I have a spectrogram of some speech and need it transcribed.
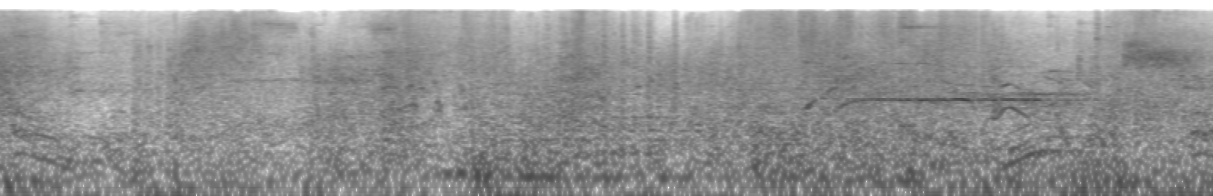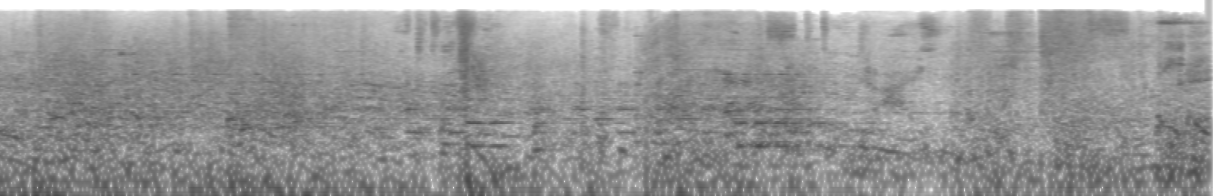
Monster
